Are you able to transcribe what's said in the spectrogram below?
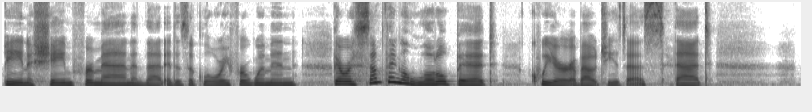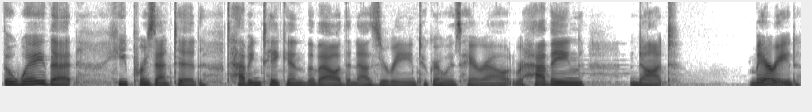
being a shame for men and that it is a glory for women. There was something a little bit queer about Jesus that the way that he presented having taken the vow of the Nazarene to grow his hair out, or having not married,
